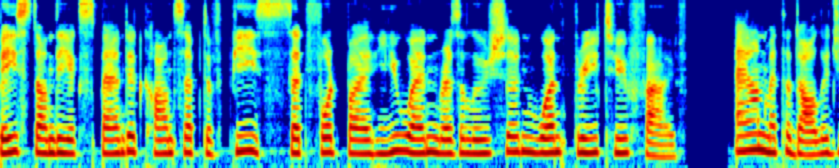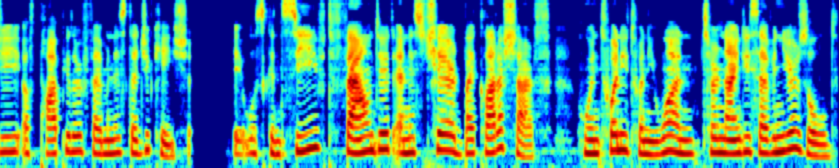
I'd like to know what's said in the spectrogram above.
based on the expanded concept of peace set forth by UN Resolution 1325 and on methodology of popular feminist education. It was conceived, founded, and is chaired by Clara Charf, who in 2021 turned 97 years old.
